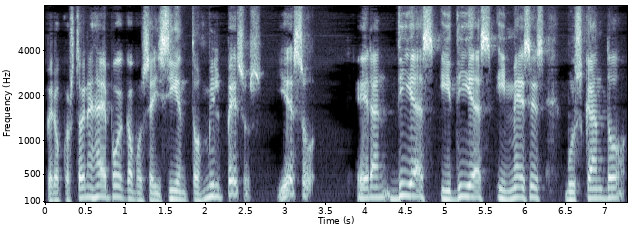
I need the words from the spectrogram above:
pero costó en esa época como 600 mil pesos. Y eso eran días y días y meses buscando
